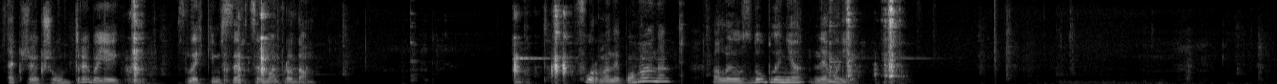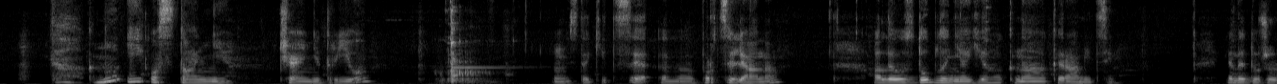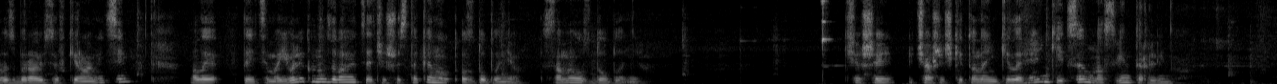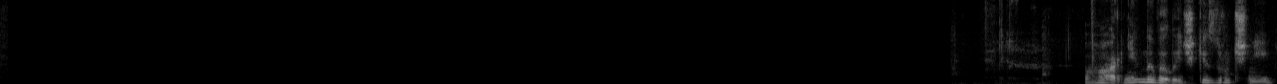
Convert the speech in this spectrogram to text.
Так що, якщо вам треба, я їх з легким серцем вам продам. От. Форма непогана, але оздоблення не моє. Так, ну і останні чайні тріо. Ось такі. Це е, порцеляна, але оздоблення як на кераміці. Я не дуже розбираюся в кераміці, але здається, майоліка називається, чи щось таке, ну, от оздоблення, саме оздоблення. Чаши, чашечки тоненькі, легенькі, і це у нас вінтерлінг. Гарні, невеличкі, зручні.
